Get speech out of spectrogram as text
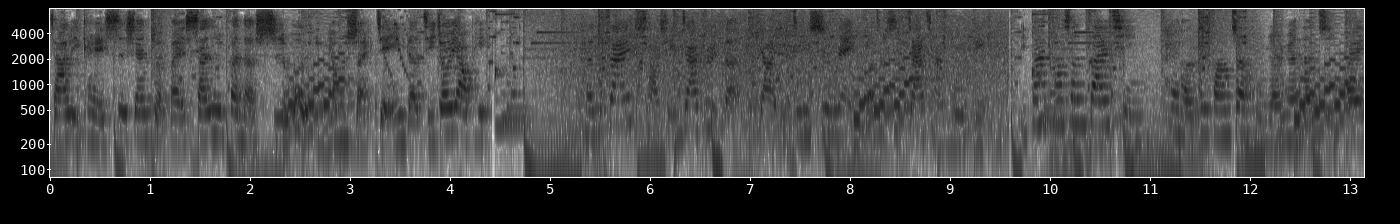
家里可以事先准备三日份的食物、饮用水、简易的急救药品。盆栽、小型家具等要移进室内或者是加强固定。一旦发生灾情，配合地方政府人员的指挥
